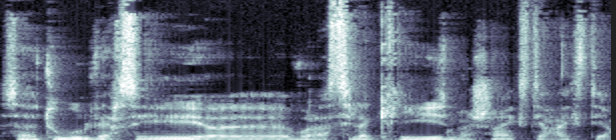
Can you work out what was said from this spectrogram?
ça va tout bouleverser, euh, voilà, c'est la crise, machin, etc., etc.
